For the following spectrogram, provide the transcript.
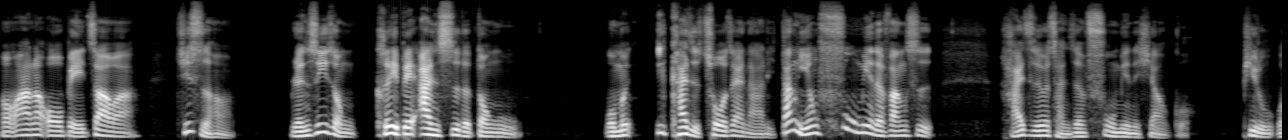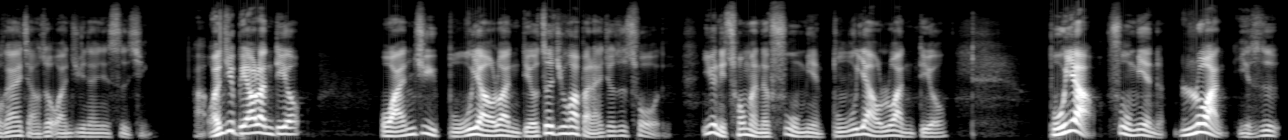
哦啊，那欧北照啊！其实哈，人是一种可以被暗示的动物。我们一开始错在哪里？当你用负面的方式，孩子会产生负面的效果。譬如我刚才讲说玩具那件事情啊，玩具不要乱丢，玩具不要乱丢。这句话本来就是错的，因为你充满了负面，不要乱丢，不要负面的乱也是。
